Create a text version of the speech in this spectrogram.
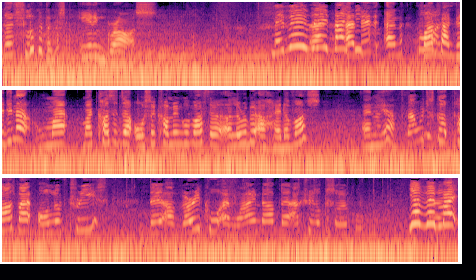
Just look at them, just eating grass. Maybe they and, might and, did, and fun fact, did you know my my cousins are also coming with us. They're a little bit ahead of us. And yeah, now we just got passed by olive trees. They are very cool and lined up. They actually look so cool. Yeah, they might.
